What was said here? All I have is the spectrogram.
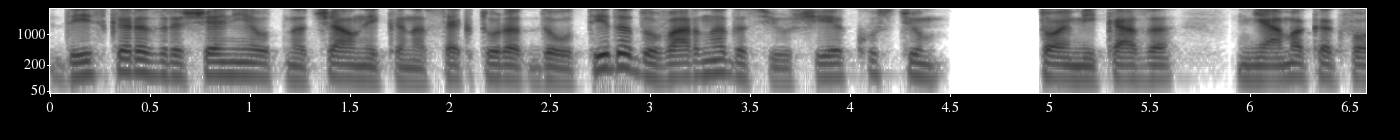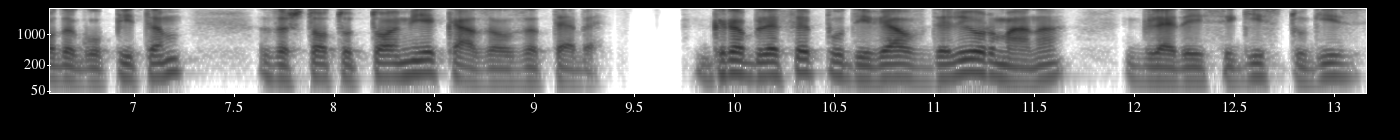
да иска разрешение от началника на сектора да отида до Варна да си ушия костюм. Той ми каза, няма какво да го питам, защото той ми е казал за тебе. Гръблев е подивял в Делиормана, гледай се ги стогиз,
